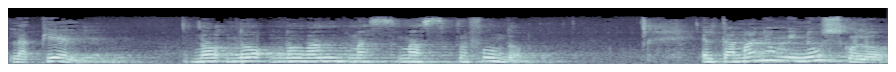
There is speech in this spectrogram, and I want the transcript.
la piel, no, no, no van más, más profundo. El tamaño minúsculo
